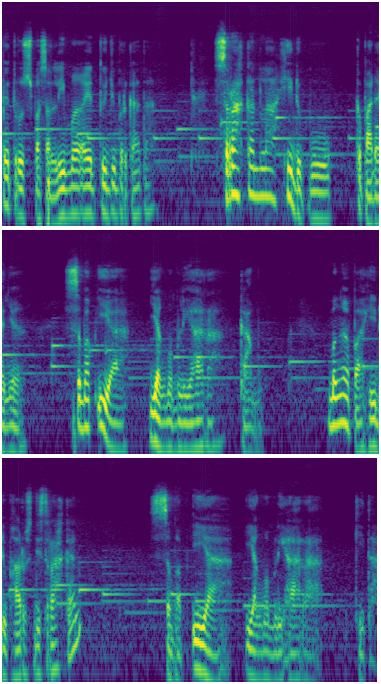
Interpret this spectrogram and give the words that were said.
Petrus pasal 5 ayat 7 berkata, Serahkanlah hidupmu kepadanya, sebab ia yang memelihara kamu. Mengapa hidup harus diserahkan? Sebab Ia yang memelihara kita.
